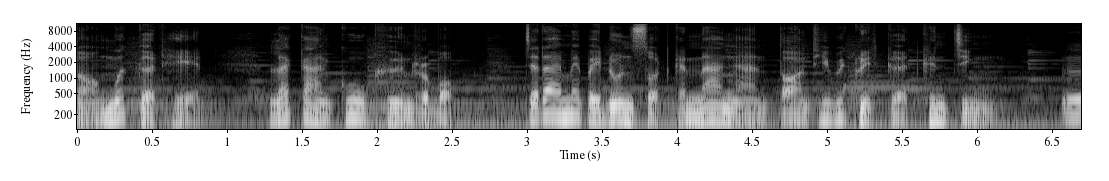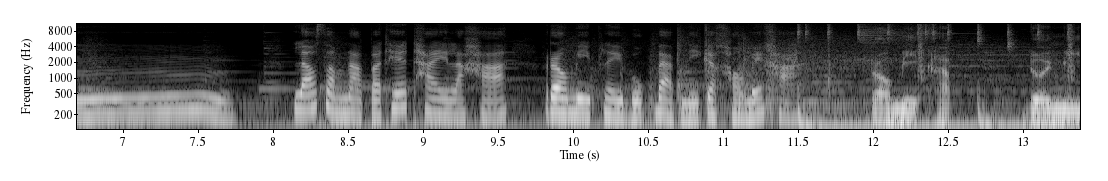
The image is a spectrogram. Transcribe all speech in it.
นองเมื่อเกิดเหตุ และการกู้คืนระบบ จะได้ไม่ไปดุนสดกันหน้างานตอนที่วิกฤตเกิดขึ้นจริง อืม แล้วสำหรับประเทศไทยล่ะคะ เรามี playbook แบบนี้กับเขาไหมคะ เรามีครับ โดยมี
